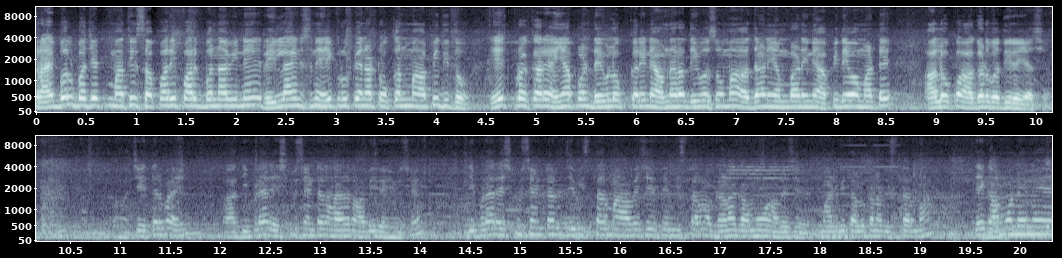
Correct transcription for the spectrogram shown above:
ટ્રાઇબલ બજેટમાંથી સફારી પાર્ક બનાવીને રિલાયન્સને એક રૂપિયાના ટોકનમાં આપી દીધો. એ જ પ્રકારે અહીંયા પણ ડેવલપ કરીને આવનારા દિવસોમાં અદાણી અંબાણીને આપી દેવા માટે આ લોકો આગળ વધી રહ્યા છે. ચેતરભાઈ દીપડા રેસ્ક્યુ સેન્ટર હાલ આવી રહ્યું છે. દીપડા રેસ્ક્યુ સેન્ટર જે વિસ્તારમાં આવે છે તે વિસ્તારમાં ઘણા ગામો આવે છે માંડવી તાલુકાના વિસ્તારમાં. તે ગામોને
